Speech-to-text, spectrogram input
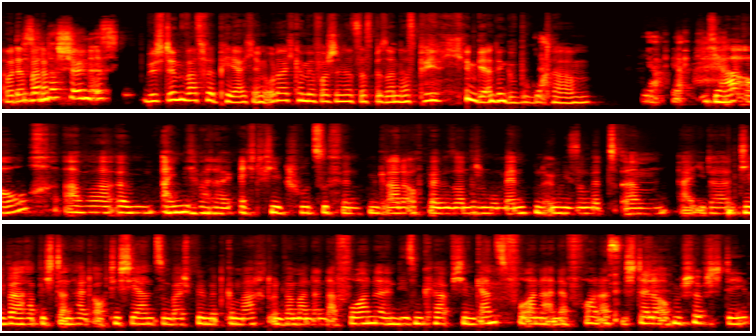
Aber das besonders war schön ist bestimmt was für Pärchen, oder? Ich kann mir vorstellen, dass das besonders Pärchen gerne gebucht ja. haben. Ja, ja. Ja, auch. Aber ähm, eigentlich war da echt viel Crew zu finden, gerade auch bei besonderen Momenten. Irgendwie so mit ähm, Aida Diva habe ich dann halt auch die Scheren zum Beispiel mitgemacht. Und wenn man dann da vorne in diesem Körbchen ganz vorne an der vordersten Stelle auf dem Schiff steht,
